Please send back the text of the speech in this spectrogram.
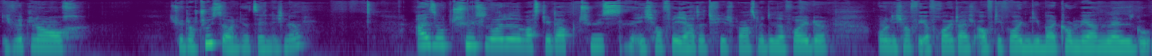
ich würde noch, ich würde noch Tschüss sagen tatsächlich, ne? Also tschüss Leute, was geht ab? Tschüss. Ich hoffe, ihr hattet viel Spaß mit dieser Folge und ich hoffe, ihr freut euch auf die Folgen, die bald kommen werden. Let's go.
